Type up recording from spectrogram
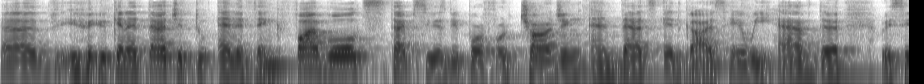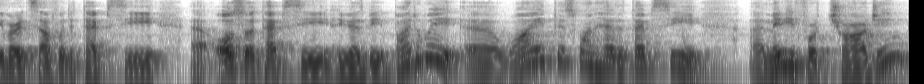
Uh, you, you, can attach it to anything. 5 volts, Type C USB port for charging, and that's it, guys. Here we have the receiver itself with the Type C, uh, also Type C USB. By the way, uh, why this one has a Type C? Uh, maybe for charging?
